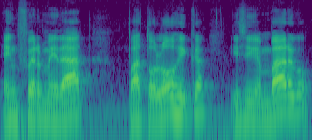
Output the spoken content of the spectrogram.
enfermedad patológica. Y sin embargo,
